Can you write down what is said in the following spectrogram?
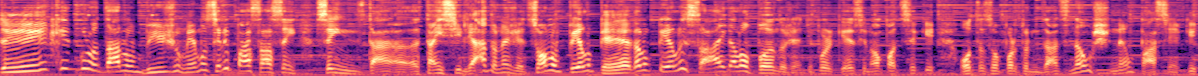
tem que grudar no bicho mesmo se ele passar sem sem tá, tá encilhado, né, gente? Só no pelo, pega no pelo e sai galopando, gente, porque senão pode ser que outras oportunidades não, não passem aqui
